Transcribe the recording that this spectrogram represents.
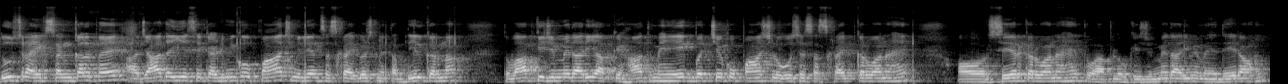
दूसरा एक संकल्प है, आज़ाद आई एस अकेडमी को पाँच मिलियन सब्सक्राइबर्स में तब्दील करना। तो आपकी ज़िम्मेदारी आपके हाथ में है। एक बच्चे को पाँच लोगों से सब्सक्राइब करवाना है और शेयर करवाना है तो आप लोगों की ज़िम्मेदारी में मैं दे रहा हूँ।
